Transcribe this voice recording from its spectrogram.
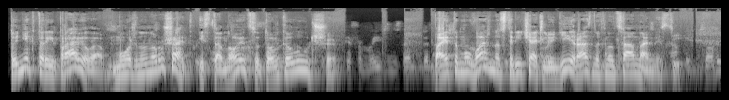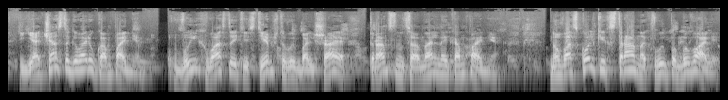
то некоторые правила можно нарушать и становится только лучше. Поэтому важно встречать людей разных национальностей. Я часто говорю компаниям, вы хвастаетесь тем, что вы большая транснациональная компания. Но во скольких странах вы побывали?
